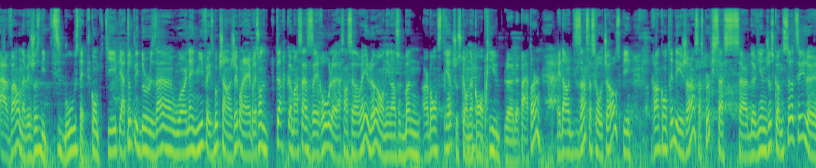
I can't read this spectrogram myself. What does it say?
avant, on avait juste des petits bouts, c'était plus compliqué. Puis à tous les deux ans ou un an et demi, Facebook changeait, puis on a l'impression de tout recommencer à zéro, là, à s'en servir. Là, on est dans une bonne, un bon stretch où ce qu'on a compris le, le pattern. Mais dans 10 ans, ça sera autre chose. Puis rencontrer des gens, ça se peut que ça, ça devienne juste comme ça, tu sais, le,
